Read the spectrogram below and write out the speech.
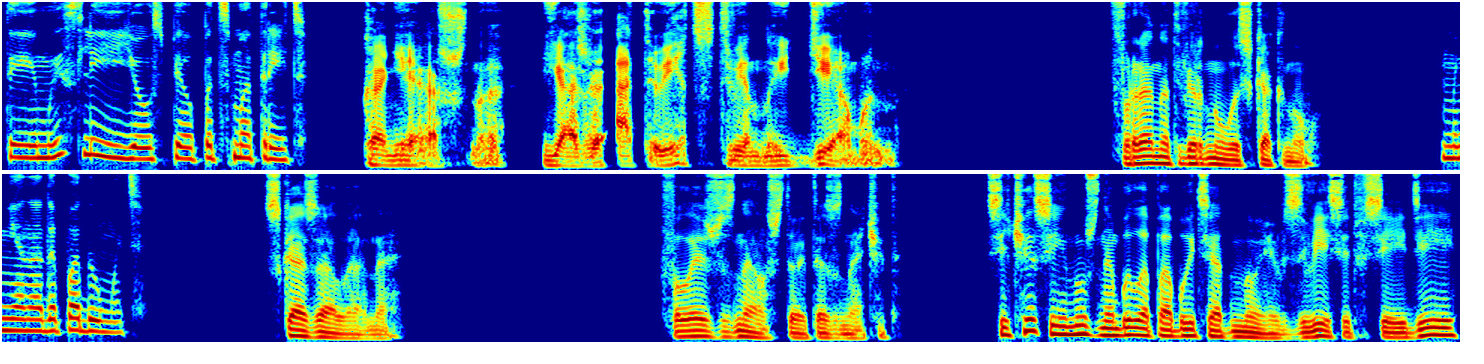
«Ты и мысли ее успел подсмотреть?» «Конечно, я же ответственный демон». Фран отвернулась к окну. «Мне надо подумать», — сказала она. Флэш знал, что это значит. Сейчас ей нужно было побыть одной, взвесить все идеи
